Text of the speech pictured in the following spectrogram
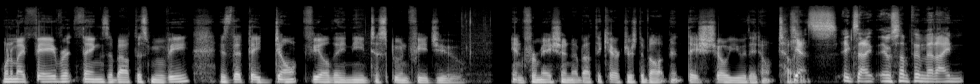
One of my favorite things about this movie is that they don't feel they need to spoon feed you information about the character's development. They show you, they don't tell yes, you. Yes, exactly. It was something that I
